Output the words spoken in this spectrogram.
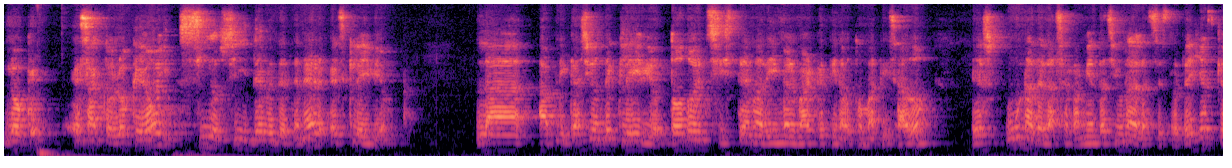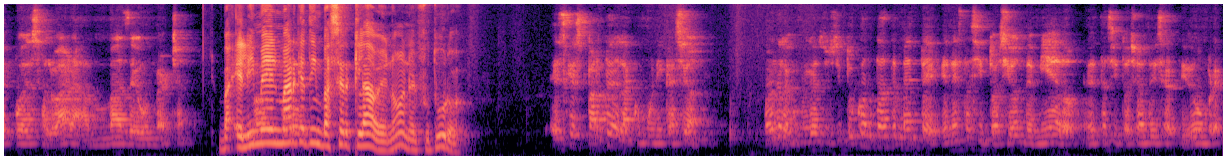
Lo que, exacto, lo que hoy sí o sí deben de tener es Klaviyo. La aplicación de Klaviyo, todo el sistema de email marketing automatizado, es una de las herramientas y una de las estrategias que puede salvar a más de un merchant. El email marketing va a ser clave, ¿no? En el futuro. Es que es parte de la comunicación. Parte de la comunicación. Si tú constantemente en esta situación de miedo, en esta situación de incertidumbre,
